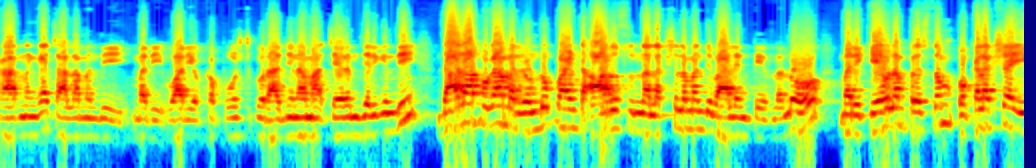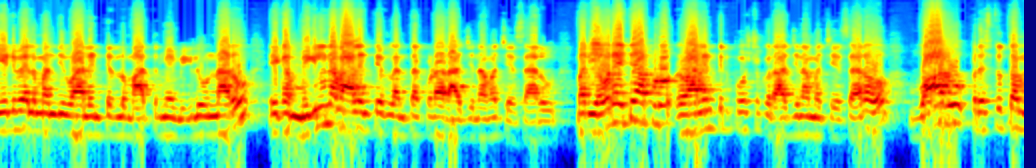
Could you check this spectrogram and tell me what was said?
కారణంగా చాలా మంది మరి వారి యొక్క పోస్ట్కు రాజీనామా చేయడం జరిగింది. దాదాపుగా మరి రెండు పాయింట్ ఆరు సున్నా లక్షల మంది వాలంటీర్లలో మరి కేవలం ప్రస్తుతం ఒక లక్ష ఏడు వేల మంది వాలంటీర్లు మాత్రమే మిగిలి ఉన్నారు. ఇక మిగిలిన వాలంటీర్లంతా కూడా రాజీనామా చేశారు. మరి ఎవరైతే అప్పుడు వాలంటీర్ పోస్టుకు రాజీనామా చేశారో వారు ప్రస్తుతం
